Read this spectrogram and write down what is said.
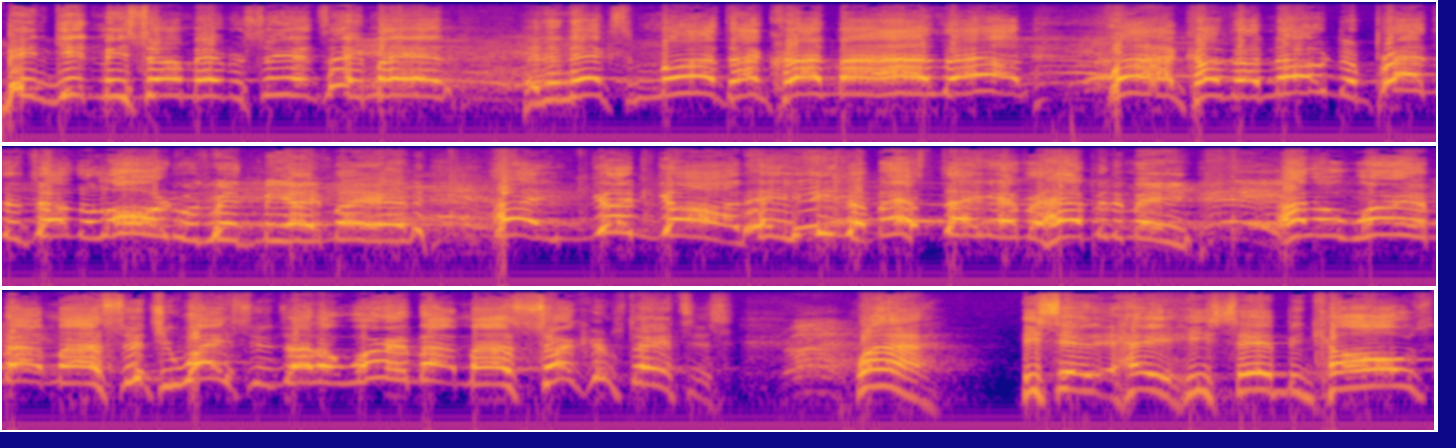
Been getting me some ever since, amen. And the next month I cried my eyes out. Why? Because I know the presence of the Lord was with me, amen. Hey, good God, hey, He's the best thing ever happened to me. I don't worry about my situations, I don't worry about my circumstances. Why? He said, hey, He said, because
